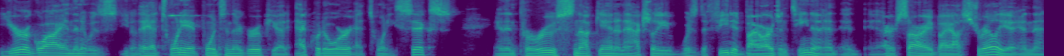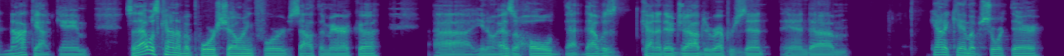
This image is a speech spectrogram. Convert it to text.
Uruguay, and then it was, you know, they had 28 points in their group. You had Ecuador at 26. And then Peru snuck in and actually was defeated by Argentina and, and, or sorry, by Australia in that knockout game. So that was kind of a poor showing for South America. Uh, you know, as a whole, that that was kind of their job to represent, and um, kind of came up short there.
